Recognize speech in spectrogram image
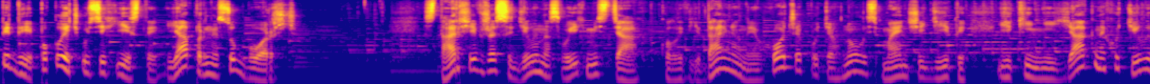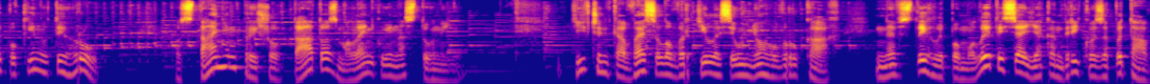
Піди, поклич усіх їсти, я принесу борщ. Старші вже сиділи на своїх місцях, коли в їдальню неохоче потягнулись менші діти, які ніяк не хотіли покинути гру. Останнім прийшов тато з маленькою настунею. Дівчинка весело вертілася у нього в руках. Не встигли помолитися, як Андрійко запитав:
